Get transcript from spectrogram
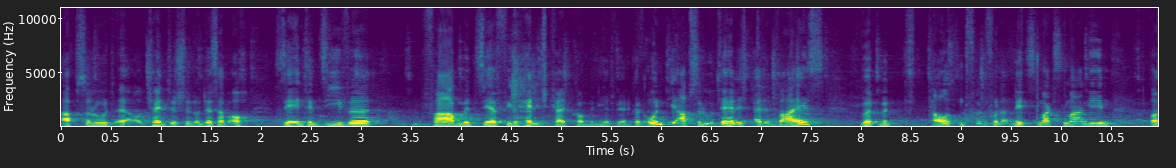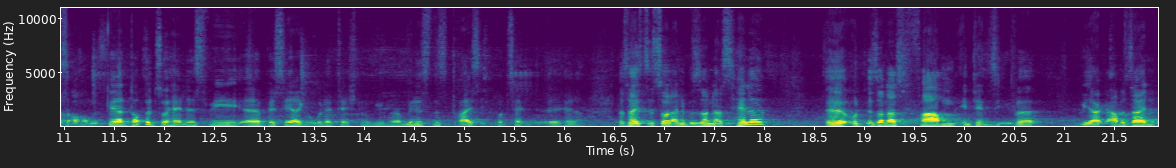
absolut äh, authentisch sind und deshalb auch sehr intensive Farben mit sehr viel Helligkeit kombiniert werden können. Und die absolute Helligkeit in Weiß wird mit 1500 Nits maximal angegeben, was auch ungefähr doppelt so hell ist wie äh, bisherige OLED-Technologien, oder mindestens 30 Prozent äh, heller. Das heißt, es soll eine besonders helle äh, und besonders farbenintensive Wiedergabe sein.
